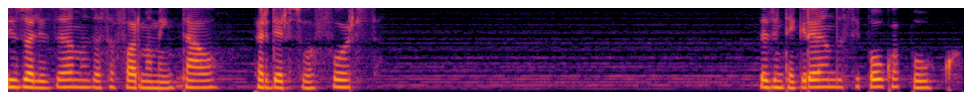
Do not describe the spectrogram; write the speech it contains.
Visualizamos essa forma mental perder sua força, desintegrando-se pouco a pouco.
